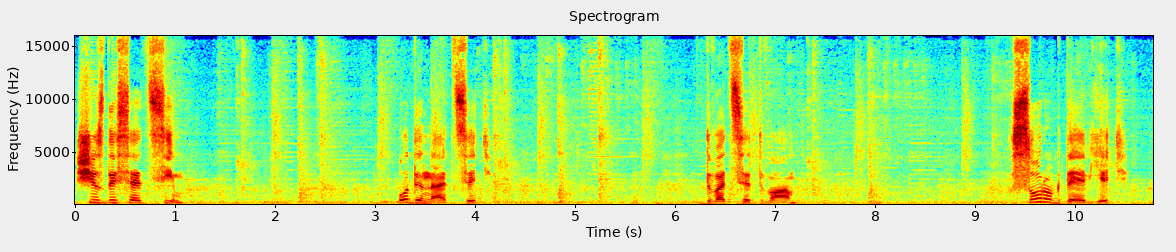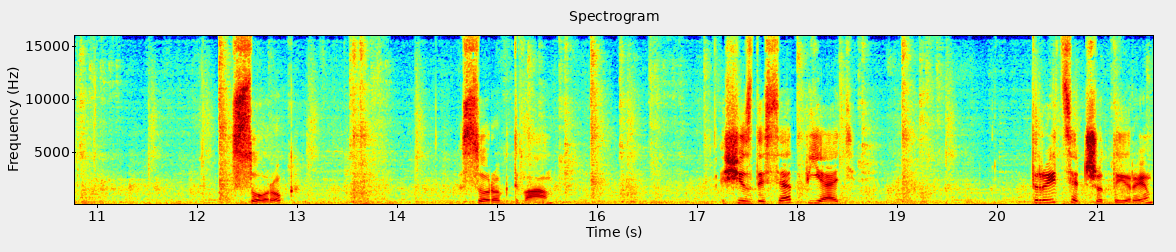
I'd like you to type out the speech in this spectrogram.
67, 11, 22, 49, 40, 42, 65, 34,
